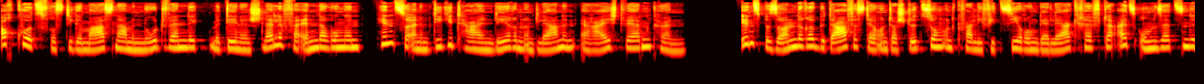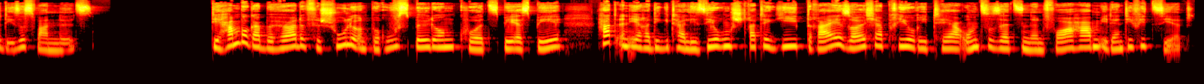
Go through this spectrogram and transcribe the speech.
auch kurzfristige Maßnahmen notwendig, mit denen schnelle Veränderungen hin zu einem digitalen Lehren und Lernen erreicht werden können. Insbesondere bedarf es der Unterstützung und Qualifizierung der Lehrkräfte als Umsetzende dieses Wandels. Die Hamburger Behörde für Schule und Berufsbildung, kurz BSB, hat in ihrer Digitalisierungsstrategie drei solcher prioritär umzusetzenden Vorhaben identifiziert.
